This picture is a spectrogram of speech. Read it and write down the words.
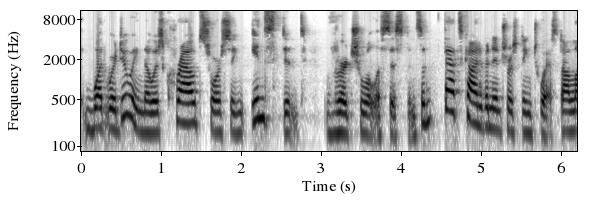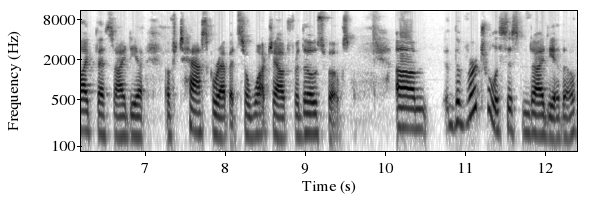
What we're doing, though, is crowdsourcing instant virtual assistants. And that's kind of an interesting twist. I like this idea of TaskRabbit, so watch out for those folks. Um, the virtual assistant idea, though,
